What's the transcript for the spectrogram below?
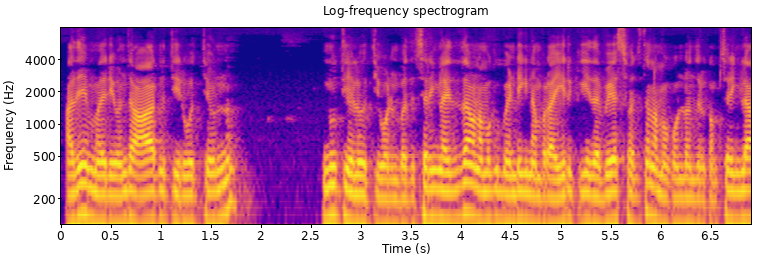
அதே மாதிரி வந்து அறுநூற்றி இருபத்தி ஒன்று நூற்றி எழுபத்தி ஒன்பது. சரிங்களா? இதுதான் நமக்கு பெண்டிங் நம்பராக இருக்குது இதை பேஸ் வச்சு தான் நம்ம கொண்டு வந்திருக்கோம். சரிங்களா?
